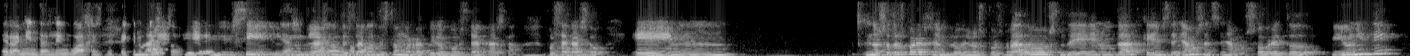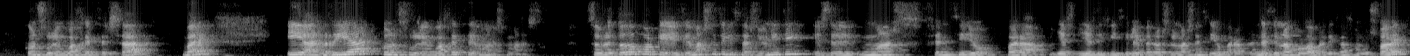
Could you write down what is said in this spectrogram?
Herramientas, lenguajes, de creo sí, la contesto, muy rápido por si acaso. Por si acaso. Em, nosotros, por ejemplo, en los posgrados de ENUTAD que enseñamos, enseñamos sobre todo Unity con su lenguaje Cesar, ¿vale? y Unreal con su lenguaje C++. Sobre todo porque el que más utiliza es Unity, es el más sencillo para, y es, difícil, ¿eh? pero es el más sencillo para aprender, tiene una curva de aprendizaje muy suave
